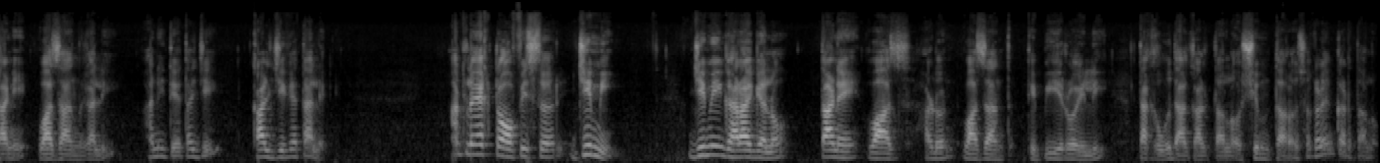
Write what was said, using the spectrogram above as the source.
तांणी वाजांत घाली आनी ते ताजी काळजी घेताले. हातलो एकटो ऑफिसर जिमी जिमी घरा गेलो ताणें वाज हाडून वाजांत ती बी रोयली ताका उदक घालतालो शिंपतालो सगळें करतालो.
